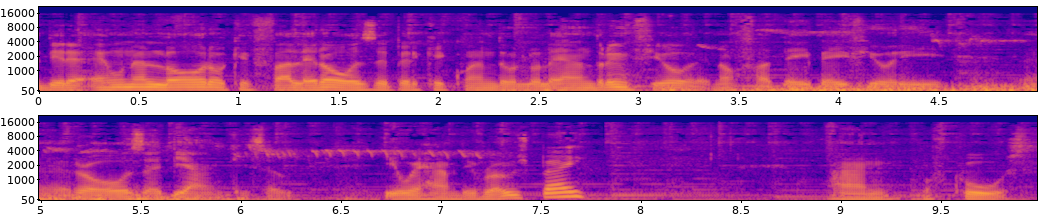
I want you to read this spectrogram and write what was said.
dire, è un alloro che fa le rose perché quando l'oleandro è in fiore no, fa dei bei fiori eh, rosa e bianchi. So here we have the Rose Bay and of course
